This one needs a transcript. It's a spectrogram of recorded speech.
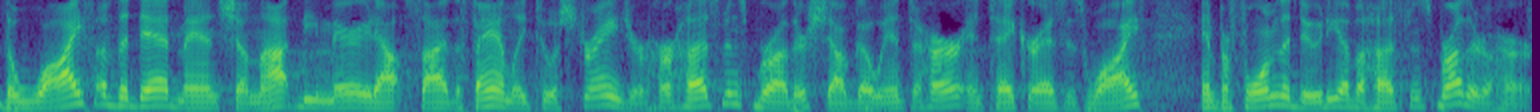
the wife of the dead man shall not be married outside the family to a stranger. Her husband's brother shall go into her and take her as his wife and perform the duty of a husband's brother to her.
